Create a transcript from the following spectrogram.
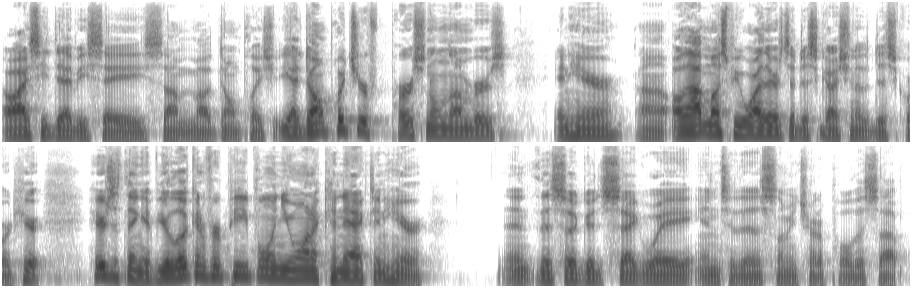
Oh, I see Debbie say something about don't place your yeah, don't put your personal numbers in here. Uh, oh, that must be why there's a discussion of the Discord. Here, here's the thing: if you're looking for people and you want to connect in here, and this is a good segue into this. Let me try to pull this up.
